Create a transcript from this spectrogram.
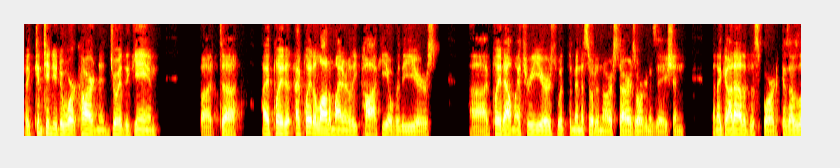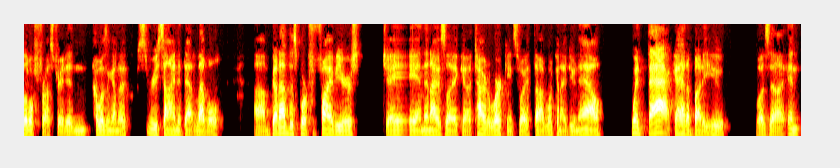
I continued to work hard and enjoy the game, but uh, I played I played a lot of minor league hockey over the years. Uh, I played out my three years with the Minnesota North Stars organization, and I got out of the sport because I was a little frustrated and I wasn't going to resign at that level. Um, got out of the sport for five years, Jay, and then I was like uh, tired of working, so I thought, what can I do now? Went back. I had a buddy who was uh, in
